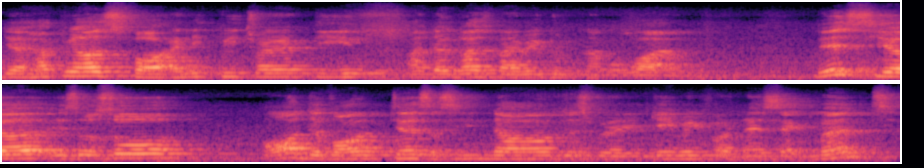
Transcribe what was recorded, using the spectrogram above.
they are helping us for NDP 2019 Undergrads Primary Group number one. This year is also all the volunteers are sitting down just waiting gaming for the next segment.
